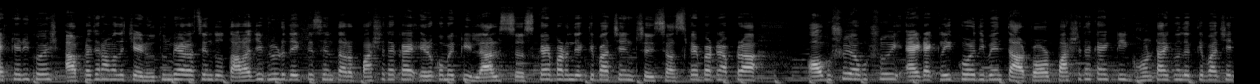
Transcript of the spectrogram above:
একটা রিকোয়েস্ট আপনারা যারা আমাদের চ্যানেল নতুন ভিডিও আছেন, তো তারা যে ভিডিওটা দেখতেছেন, তার পাশে থাকা এরকম একটি লাল সাবস্ক্রাইব বাটন দেখতে পাচ্ছেন। সেই সাবস্ক্রাইব বাটনে আপনারা অবশ্যই অবশ্যই একটা ক্লিক করে দিবেন। তারপর পাশে থাকা একটি ঘণ্টা আইকন দেখতে পাচ্ছেন।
